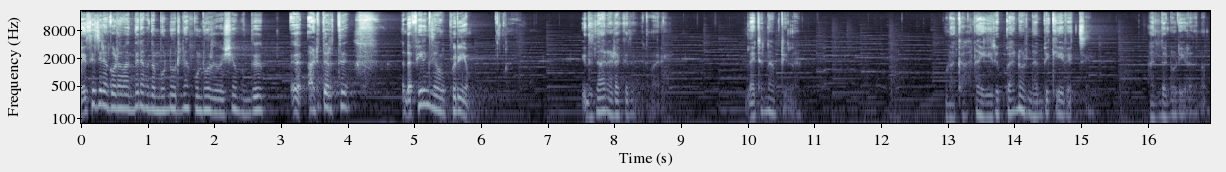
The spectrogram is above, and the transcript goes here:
மெசேஜில் கூட வந்து நம்ம இந்த முந்நூறுனா முந்நூறு விஷயம் வந்து அடுத்தடுத்து அந்த ஃபீலிங்ஸ் நமக்கு புரியும். இதுதான் நடக்குதுங்கிற மாதிரி. லெட்டர்னா அப்படி இல்லை. உனக்காக நான் இருப்பேன்னு ஒரு நம்பிக்கையை வச்சு அந்த நொடி எழுதணும்.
